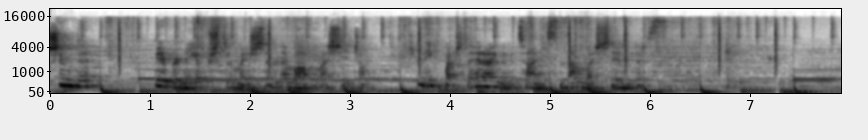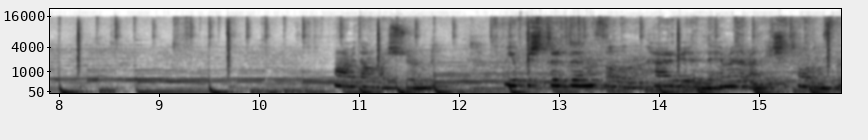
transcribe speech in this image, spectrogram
Şimdi birbirine yapıştırma işlemine başlayacağım. Şimdi ilk başta herhangi bir tanesinden başlayabiliriz. Maviden başlıyorum. Yapıştırdığınız alanın her birinde hemen hemen eşit olmasına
